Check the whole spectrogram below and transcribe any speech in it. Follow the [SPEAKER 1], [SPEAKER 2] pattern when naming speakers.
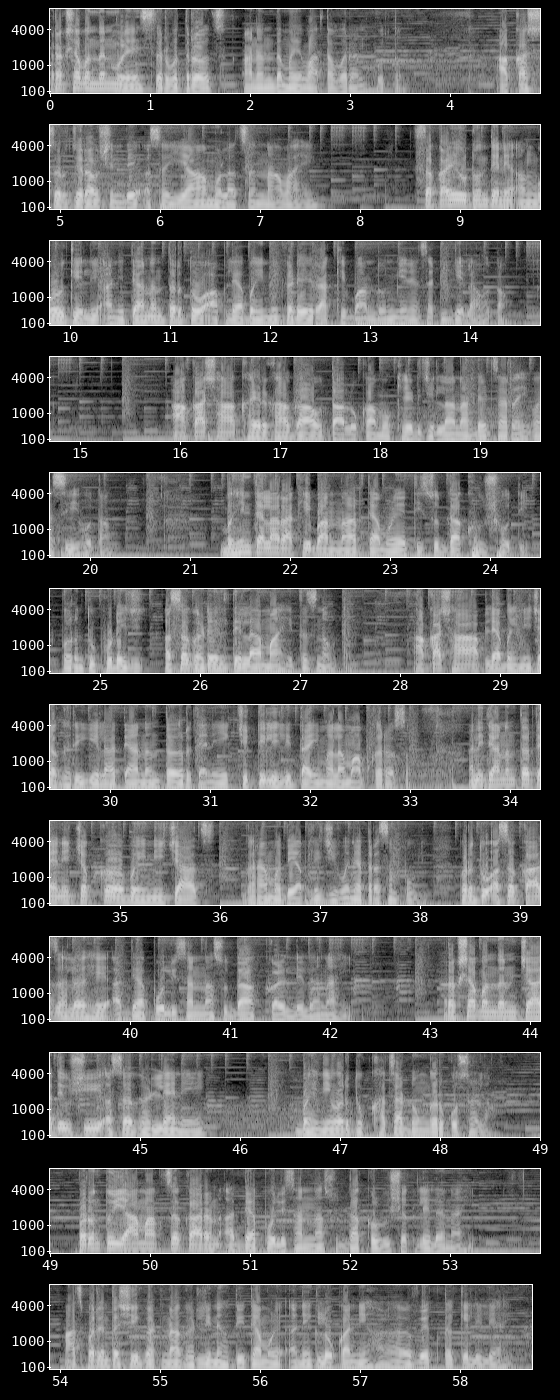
[SPEAKER 1] रक्षाबंधनमुळे सर्वत्रच आनंदमय वातावरण होतं. आकाश सर्जेराव शिंदे असं या मुलाचं नाव आहे. सकाळी उठून त्याने आंघोळ केली आणि त्यानंतर तो आपल्या बहिणीकडे राखी बांधून घेण्यासाठी गेला होता. आकाश हा खैरखा गाव तालुका मुखेड जिल्हा नांदेडचा रहिवासी होता. बहीण त्याला राखी बांधणार त्यामुळे ती सुद्धा खुश होती परंतु पुढे असं घडेल तिला माहीतच नव्हतं. आकाश हा आपल्या बहिणीच्या घरी गेला. त्यानंतर त्याने एक चिठ्ठी लिहिली ताई मला माफ कर असं. आणि त्यानंतर त्याने चक्क बहिणीच्याच घरामध्ये आपली जीवनयात्रा संपवली. परंतु असं का झालं हे अद्याप पोलिसांना सुद्धा कळलेलं नाही. रक्षाबंधनच्या दिवशी असं घडल्याने बहिणीवर दुःखाचा डोंगर कोसळला. परंतु यामागचं कारण अद्याप पोलिसांना सुद्धा कळू शकलेलं नाही. आजपर्यंत अशी घटना घडली नव्हती त्यामुळे अनेक लोकांनी हळहळ व्यक्त केलेली आहे.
